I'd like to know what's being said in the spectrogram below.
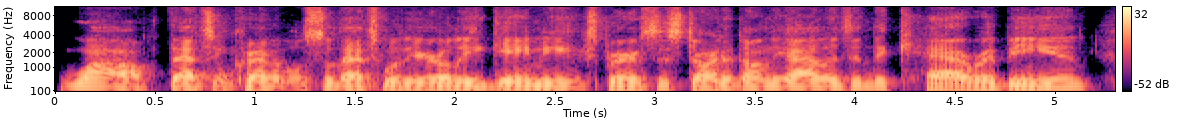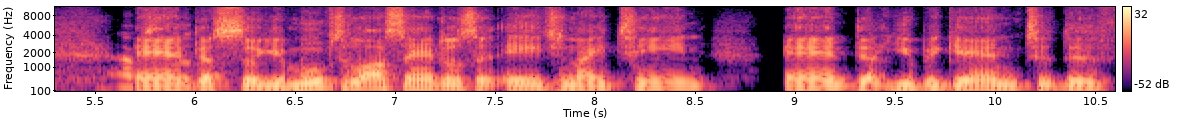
Wow, that's incredible. So that's where the early gaming experiences started on the islands in the Caribbean. Absolutely. And uh, so you moved to Los Angeles at age 19 and uh, you began to, the,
